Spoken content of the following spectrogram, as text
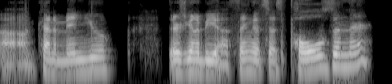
uh, kind of menu, there's going to be a thing that says polls in there.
